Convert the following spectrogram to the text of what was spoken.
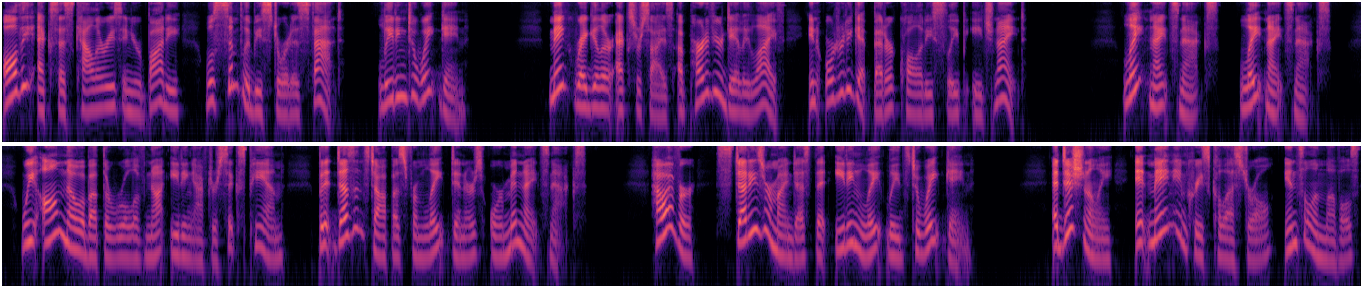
all the excess calories in your body will simply be stored as fat, leading to weight gain. Make regular exercise a part of your daily life in order to get better quality sleep each night. Late night snacks. Late night snacks. We all know about the rule of not eating after 6 p.m., but it doesn't stop us from late dinners or midnight snacks. However, studies remind us that eating late leads to weight gain. Additionally, it may increase cholesterol, insulin levels,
